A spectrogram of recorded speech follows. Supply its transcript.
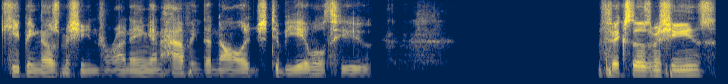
keeping those machines running and having the knowledge to be able to fix those machines.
